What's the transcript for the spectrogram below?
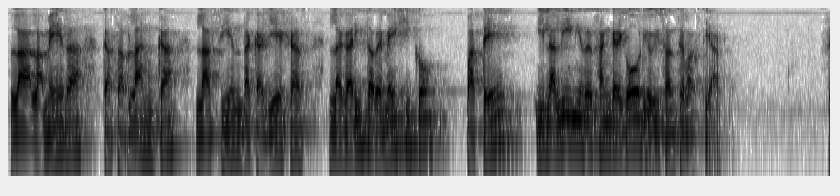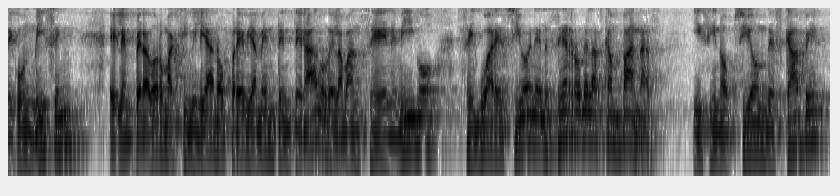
La Alameda, Casablanca, la Hacienda Callejas, la Garita de México, Paté y la línea de San Gregorio y San Sebastián. Según dicen, el emperador Maximiliano, previamente enterado del avance enemigo, se guareció en el Cerro de las Campanas y sin opción de escape,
